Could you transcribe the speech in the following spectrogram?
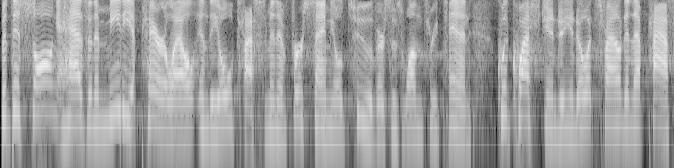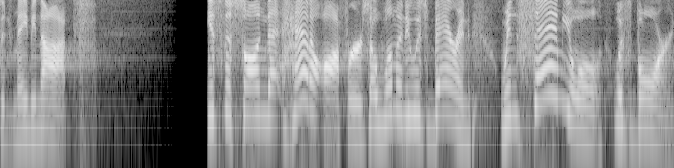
but this song has an immediate parallel in the Old Testament in 1 Samuel 2, verses 1 through 10. Quick question Do you know what's found in that passage? Maybe not. It's the song that Hannah offers, a woman who is barren, when Samuel was born.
